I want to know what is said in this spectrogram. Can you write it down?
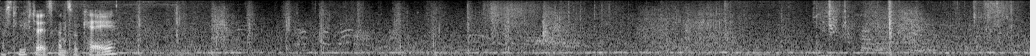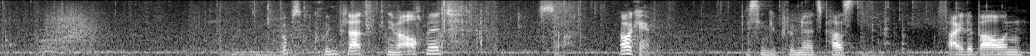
Das lief da jetzt ganz okay. Ups, Grünblatt nehmen wir auch mit. So. Okay. Bisschen geplündert, jetzt passt. Pfeile bauen.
